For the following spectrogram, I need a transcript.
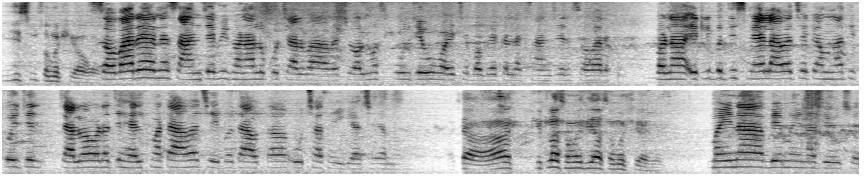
બીજી શું સમસ્યા હોય? સવારે અને સાંજે બી ઘણા લોકો ચાલવા આવે છે. ઓલમોસ્ટ ફૂલ જેવું હોય છે બબે કલાક સાંજે અને સવારે. પણ એટલી બધી સ્મેલ આવે છે કે હમણાંથી કોઈ જે ચાલવાવાળા જે હેલ્થ માટે આવે છે એ બધા આવતા ઓછા થઈ ગયા છે એમાં. અચ્છા આ કેટલા સમયથી આ સમસ્યા છે? મહિના બે મહિના જેવું છે.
